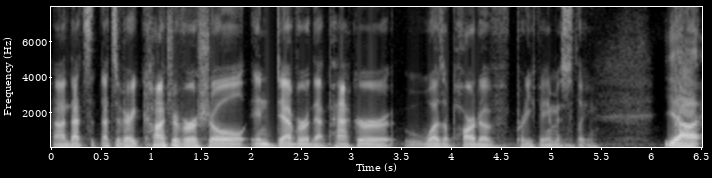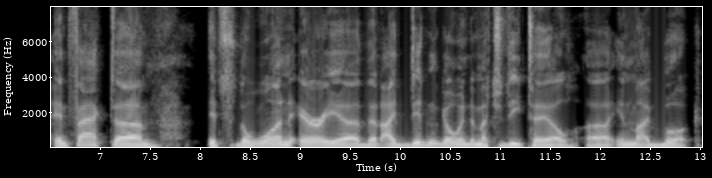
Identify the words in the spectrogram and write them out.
Uh, that's that's a very controversial endeavor that Packer was a part of pretty famously. Yeah, in fact, um, it's the one area that I didn't go into much detail uh, in my book.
